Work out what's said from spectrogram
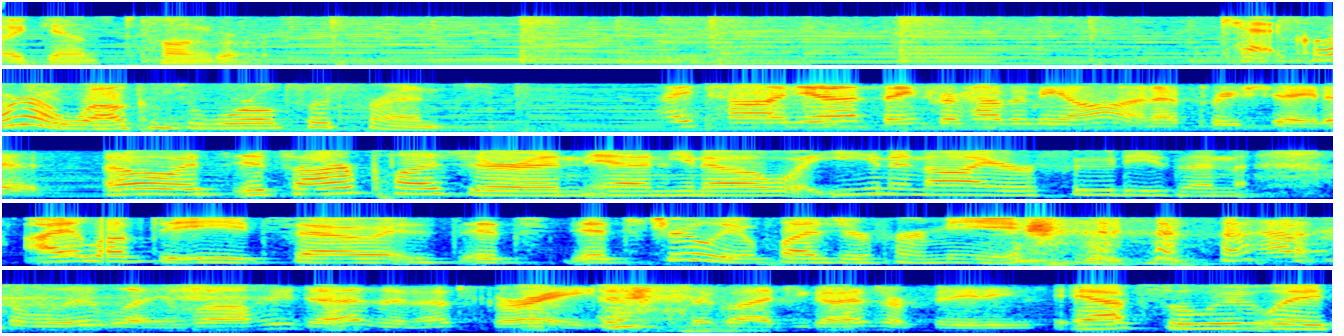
against hunger. Cat Cora, welcome to World Footprints. Hi Tanya, thanks for having me on. I appreciate it. Oh, it's it's our pleasure, and and you know Ian and I are foodies, and I love to eat, so it's it's, it's truly a pleasure for me. Absolutely. Well, who doesn't? That's great. I'm so glad you guys are foodies. Absolutely.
